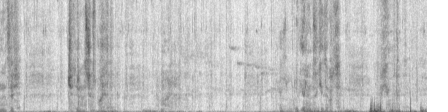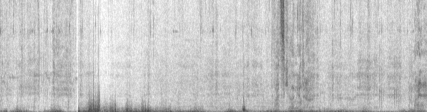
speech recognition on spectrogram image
14. 14 сейчас будет. Нормально. Сейчас буду гелем закидываться. Таким. Километров. Нормально.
